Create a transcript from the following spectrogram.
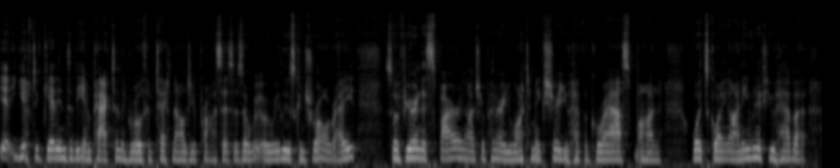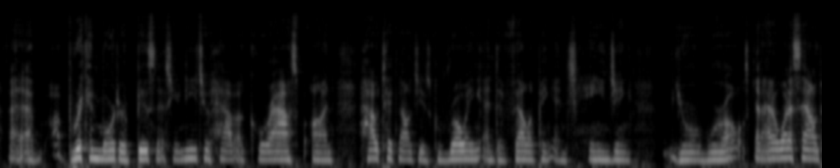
you have to get into the impact and the growth of technology processes or we, or we lose control right? So if you're an aspiring entrepreneur you want to make sure you have a grasp on what's going on. Even if you have a, a, a brick and mortar business you need to have a grasp on how technology is growing and developing and changing your world. And i don't want to sound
